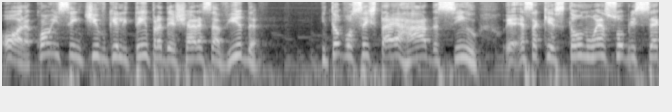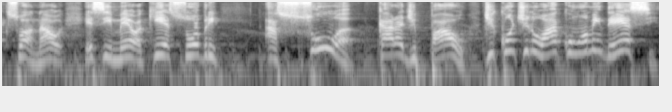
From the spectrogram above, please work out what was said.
ora, qual incentivo que ele tem para deixar essa vida? Então você está errada, sim. Essa questão não é sobre sexo anal. Esse e-mail aqui é sobre a sua cara de pau de continuar com um homem desse.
